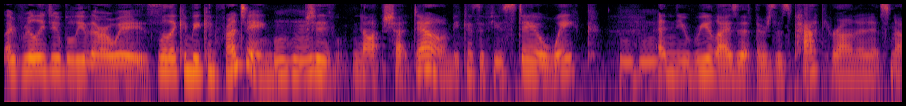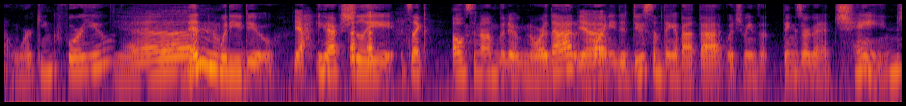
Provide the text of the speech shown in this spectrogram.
I really do believe there are ways. Well, it can be confronting Mm-hmm. to not shut down because if you stay awake Mm-hmm. and you realize that there's this path you're on and it's not working for you, yeah. then what do you do? Yeah. You actually, it's like, oh, so now I'm going to ignore that Yeah. or I need to do something about that, which means that things are going to change.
